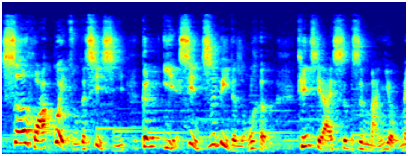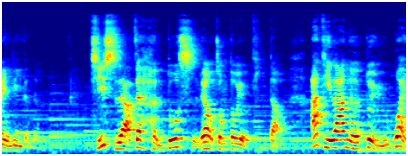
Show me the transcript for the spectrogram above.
奢华贵族的气息跟野性之力的融合，听起来是不是蛮有魅力的呢？其实啊，在很多史料中都有提到，阿提拉呢对于外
